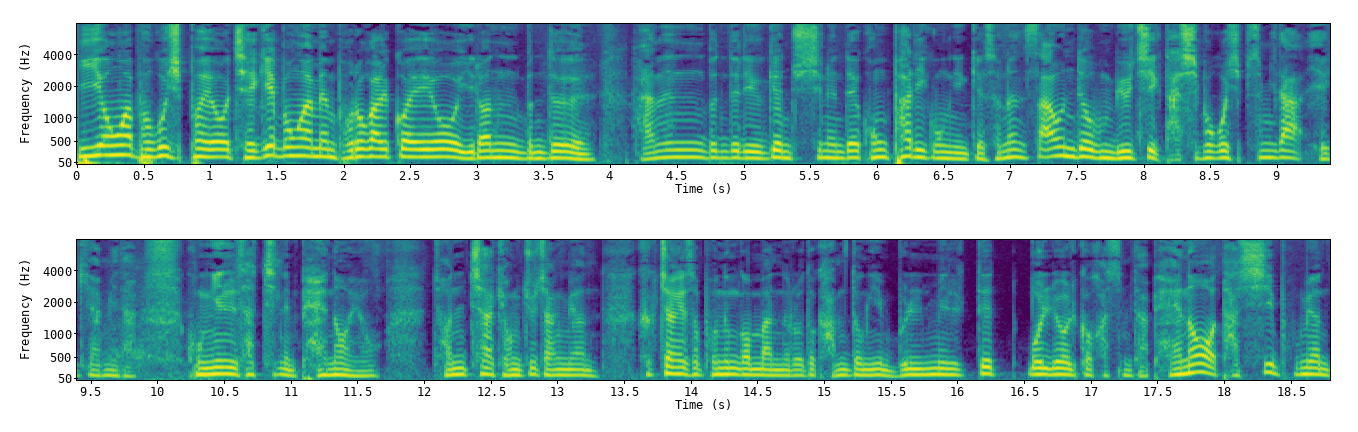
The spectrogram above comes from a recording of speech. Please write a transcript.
이 영화 보고 싶어요. 재개봉하면 보러 갈 거예요. 이런 분들 많은 분들이 의견 주시는데 0820님께서는 사운드 오브 뮤직 다시 보고 싶습니다. 얘기합니다. 0147님 벤허요. 전차 경주 장면 극장에서 보는 것만으로도 감동이 물밀듯 몰려올 것 같습니다. 벤허 다시 보면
